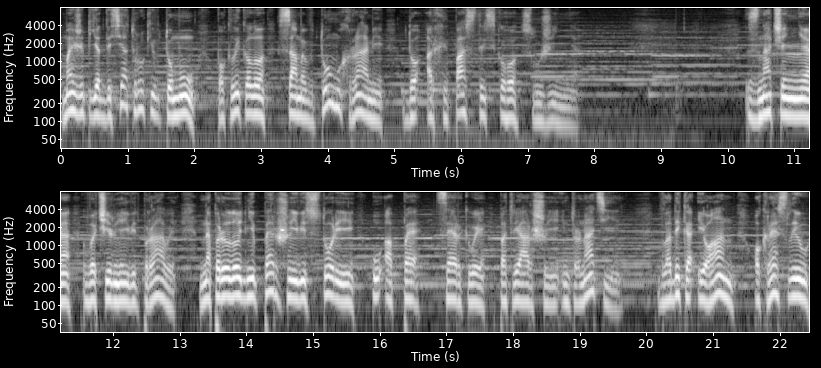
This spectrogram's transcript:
майже 50 років тому покликало саме в тому храмі до архипастерського служіння. Значення вечірньої відправи напередодні першої в історії УАП церкви Патріаршої інтронації владика Іоанн окреслив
